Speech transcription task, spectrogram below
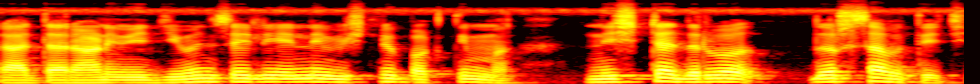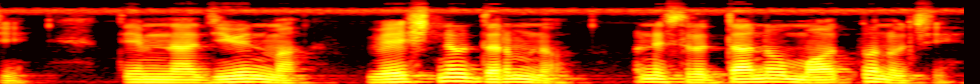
રાધા રાણીની જીવનશૈલી અને વિષ્ણુ ભક્તિમાં નિષ્ઠા દર્શાવતી છે. તેમના જીવનમાં વૈષ્ણવ ધર્મનો અને શ્રદ્ધાનો મહત્ત્વનો છે.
